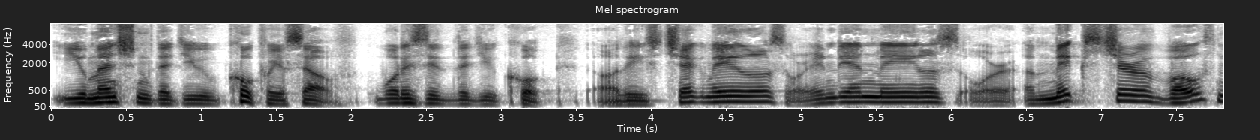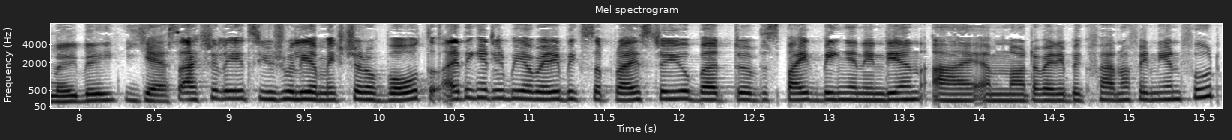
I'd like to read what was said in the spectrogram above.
You mentioned that you cook for yourself. What is it that you cook? Are these Czech meals or Indian meals or a mixture of both, maybe? Yes, actually, it's usually a mixture of both. I think it'll be a very big surprise to you, but uh, despite being an Indian, I am not a very big fan of Indian food,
